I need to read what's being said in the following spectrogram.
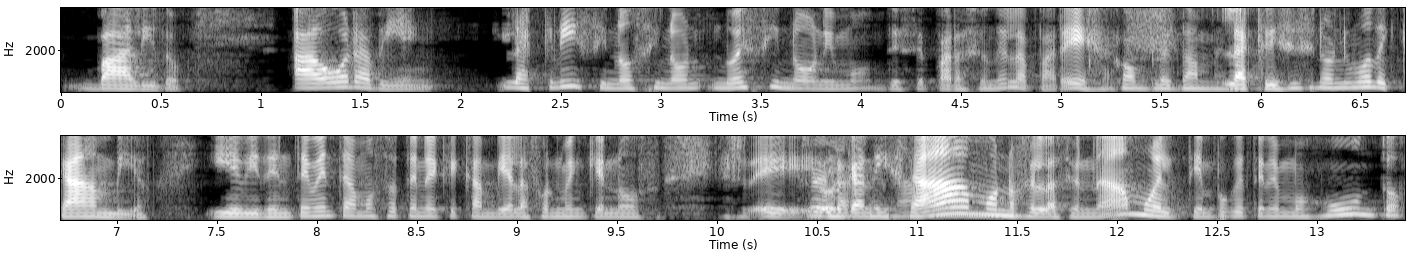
válido. Ahora bien, la crisis no, no es sinónimo de separación de la pareja. Completamente. La crisis es sinónimo de cambio. Y evidentemente vamos a tener que cambiar la forma en que nos eh, organizamos, nos relacionamos, el tiempo que tenemos juntos.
